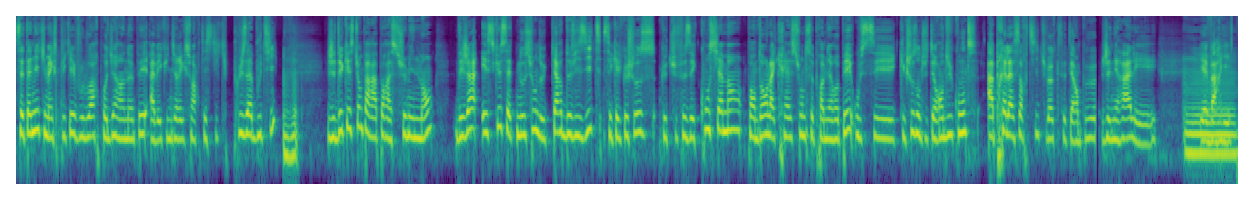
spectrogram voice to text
Cette année, tu m'as expliqué vouloir produire un EP avec une direction artistique plus aboutie. Mhm. J'ai deux questions par rapport à ce cheminement. Déjà, est-ce que cette notion de carte de visite, c'est quelque chose que tu faisais consciemment pendant la création de ce premier EP ou c'est quelque chose dont tu t'es rendu compte après la sortie, tu vois, que c'était un peu général et, et varié? mmh.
